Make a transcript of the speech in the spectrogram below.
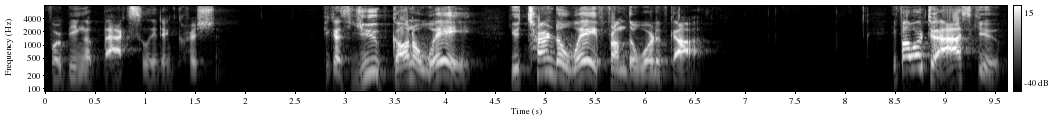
for being a backslidden Christian. Because you've gone away, you turned away from the Word of God. If I were to ask you,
